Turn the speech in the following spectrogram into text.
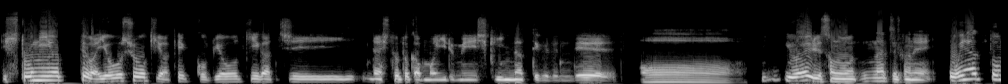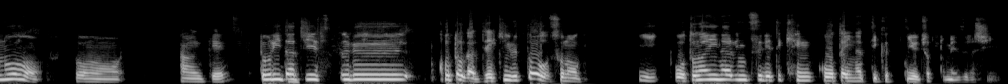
人によっては幼少期は結構病気がちな人とかもいる名式になってくるんで、いわゆるその、なんていうんですかね、親とのその関係、独り立ちすることができると、その、い大人になるにつれて健康体になっていくっていうちょっと珍しい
